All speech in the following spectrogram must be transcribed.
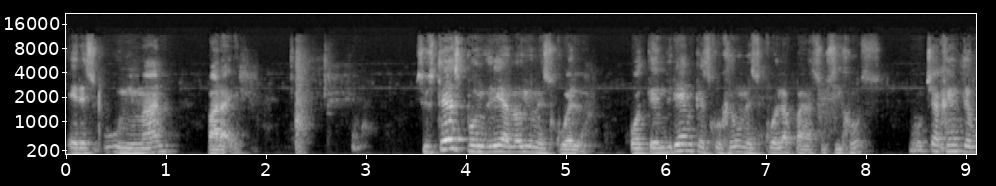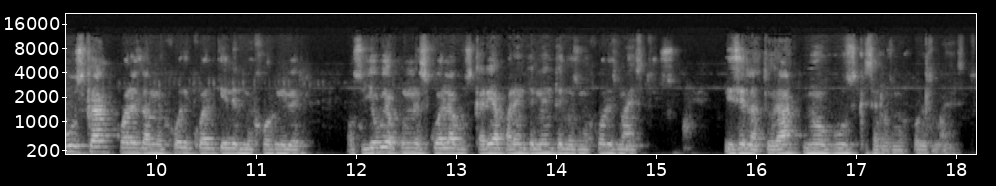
eres un imán para él. Si ustedes pondrían hoy una escuela o tendrían que escoger una escuela para sus hijos, mucha gente busca cuál es la mejor y cuál tiene el mejor nivel. O si yo voy a poner una escuela, buscaría aparentemente los mejores maestros. Dice la Torah, no busques a los mejores maestros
